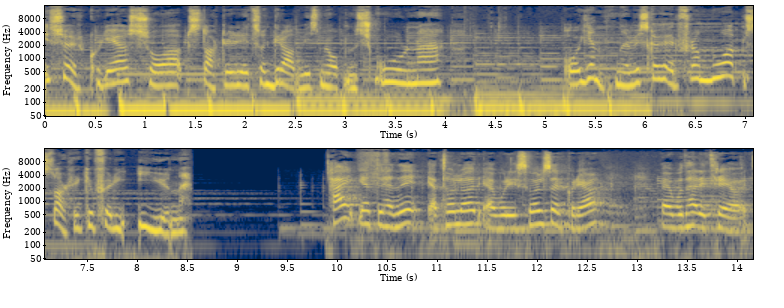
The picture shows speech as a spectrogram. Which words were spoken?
i Sør-Korea så starter det litt sånn gradvis med å åpne skolene. Og jentene vi skal høre fra nå, starter ikke før i juni. Hei, jeg heter Henny. Jeg er tolv år. Jeg bor i Seoul, Sør-Korea. Og jeg har bodd her i tre år.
